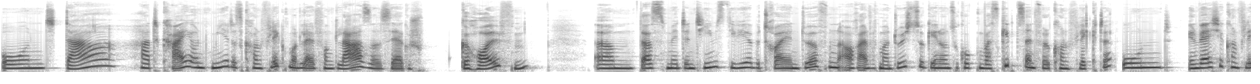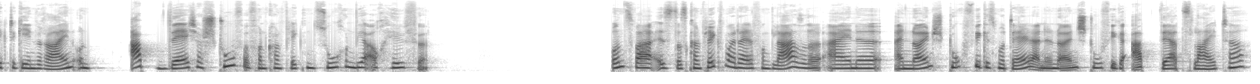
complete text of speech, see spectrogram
Und da hat Kai und mir das Konfliktmodell von Glaser sehr geholfen, ähm, das mit den Teams, die wir betreuen dürfen, auch einfach mal durchzugehen und zu gucken, was gibt's denn für Konflikte und in welche Konflikte gehen wir rein und ab welcher Stufe von Konflikten suchen wir auch Hilfe. Und zwar ist das Konfliktmodell von Glasel eine, ein neunstufiges Modell, eine neunstufige Abwärtsleiter,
